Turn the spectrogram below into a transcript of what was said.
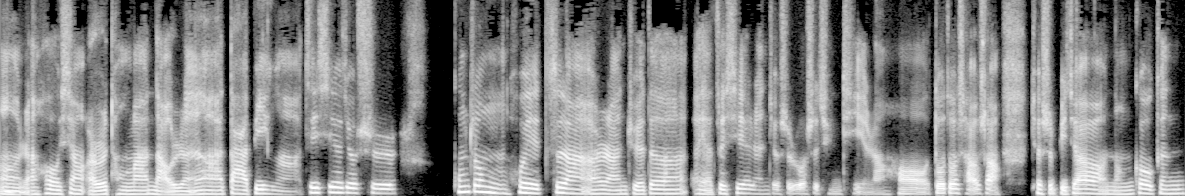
嗯，然后像儿童啊、老人啊、大病啊这些，就是公众会自然而然觉得，哎呀，这些人就是弱势群体，然后多多少少就是比较能够跟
